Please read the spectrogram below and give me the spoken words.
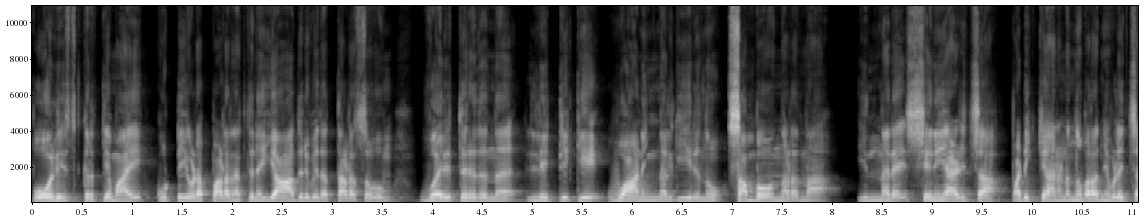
പോലീസ് കൃത്യമായി കുട്ടിയുടെ പഠനത്തിന് യാതൊരുവിധ തടസ്സവും വരുത്തരുതെന്ന് ലിറ്റിക്ക് വാണിംഗ് നൽകിയിരുന്നു. സംഭവം നടന്ന ഇന്നലെ ശനിയാഴ്ച പഠിക്കാനെന്ന് പറഞ്ഞു വിളിച്ച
